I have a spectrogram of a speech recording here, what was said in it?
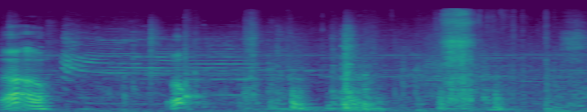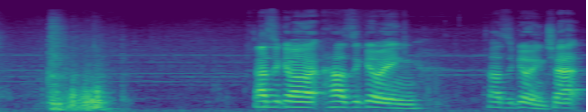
Uh-oh. Oh. How's it going? How's it going? How's it going, chat?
